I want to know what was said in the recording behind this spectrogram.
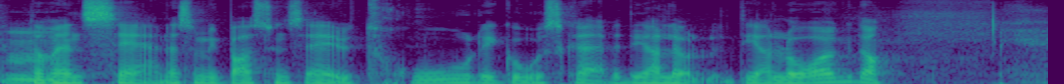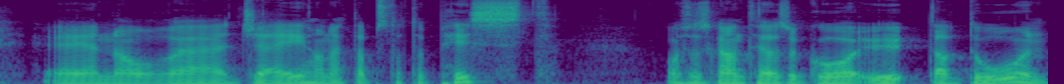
Mm. det er en scene som jeg bare syns er utrolig god skrevet dialog, dialog da. er når eh, Jay har nettopp stått og pist, og så skal han til å gå ut av doen.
